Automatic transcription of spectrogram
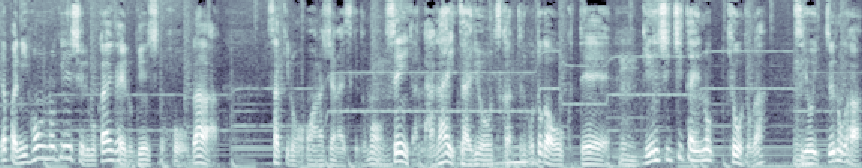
やっぱ日本の原子よりも海外の原子の方がさっきのお話じゃないですけども、繊維が長い材料を使ってることが多くて、うん。原子自体の強度が強いっていうのが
